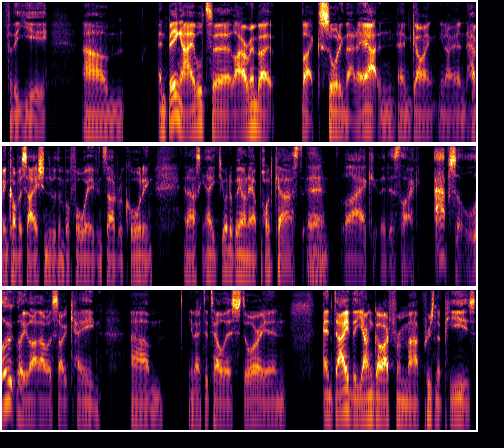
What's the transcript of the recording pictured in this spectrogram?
for the year. Um, and being able to, like, I remember like sorting that out and, and going, you know, and having conversations with them before we even started recording and asking, hey, do you want to be on our podcast? And like, they're just like, absolutely. Like, they were so keen, um, you know, to tell their story. And, and Dave, the young guy from uh, Prisoner Peers,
